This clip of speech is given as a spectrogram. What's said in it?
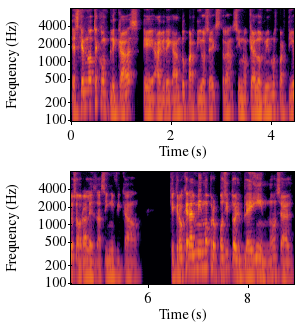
es que no te complicas eh, agregando partidos extra, sino que a los mismos partidos ahora les da significado. que creo que era el mismo propósito del play-in, ¿no? O sea,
